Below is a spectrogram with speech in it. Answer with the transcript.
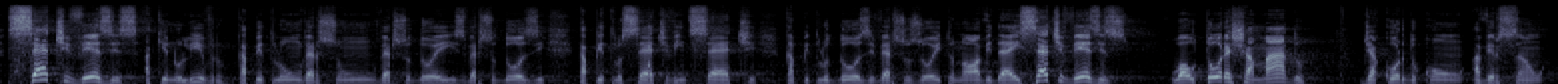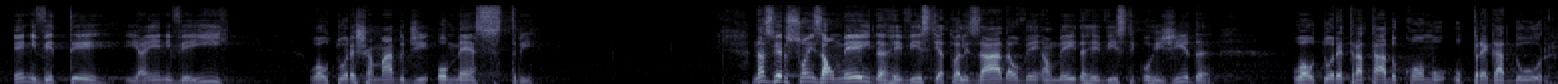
Sete vezes aqui no livro, capítulo 1, verso 1, verso 2, verso 12, capítulo 7, 27, capítulo 12, versos 8, 9 e 10, sete vezes o autor é chamado, de acordo com a versão NVT e a NVI, o autor é chamado de o mestre. Nas versões Almeida, revista e atualizada, Almeida, revista e corrigida, o autor é tratado como o pregador.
